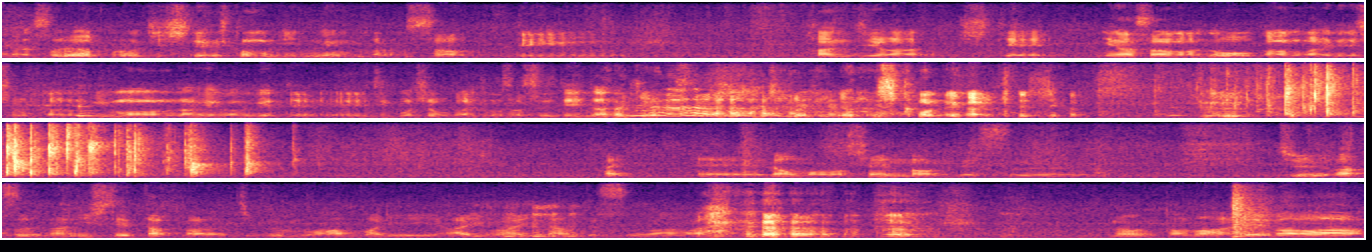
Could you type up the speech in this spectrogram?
かそれはアプローチしてる人もいんねんからさっていう感じはして皆さんはどうお考えでしょうかの疑問を投げかけて、えー自己紹介とさせていただきます。よろしくお願いいたします。はい、えーどうもシェンロンです。10月何してたか自分もあんまり曖昧なんですが、なんかまあ映画は、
